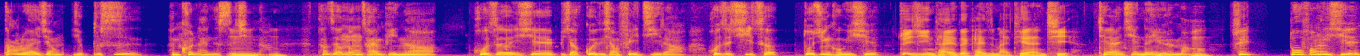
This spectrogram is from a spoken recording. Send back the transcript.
大陆来讲也不是很困难的事情呐。它只要农产品啊，或者一些比较贵的像飞机啦，或者汽车多进口一些。最近他也在开始买天然气，天然气能源嘛，所以多放一些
